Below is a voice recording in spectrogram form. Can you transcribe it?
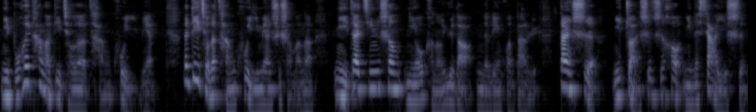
你不会看到地球的残酷一面。那地球的残酷一面是什么呢？你在今生，你有可能遇到你的灵魂伴侣。但是你转世之后，你的下一世，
